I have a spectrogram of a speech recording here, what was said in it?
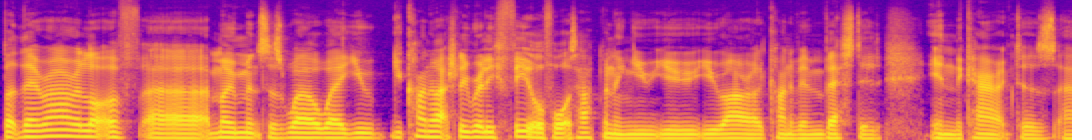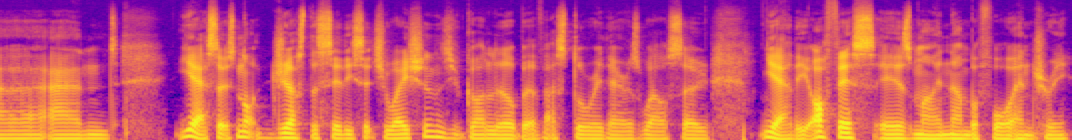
But there are a lot of uh, moments as well where you, you kind of actually really feel for what's happening. You you you are kind of invested in the characters, uh, and yeah, so it's not just the silly situations. You've got a little bit of that story there as well. So yeah, The Office is my number four entry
